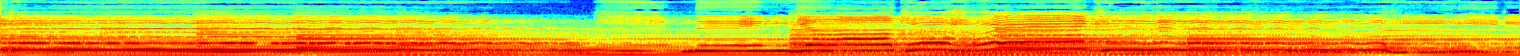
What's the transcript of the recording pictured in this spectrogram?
이름 능력의 그 이름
